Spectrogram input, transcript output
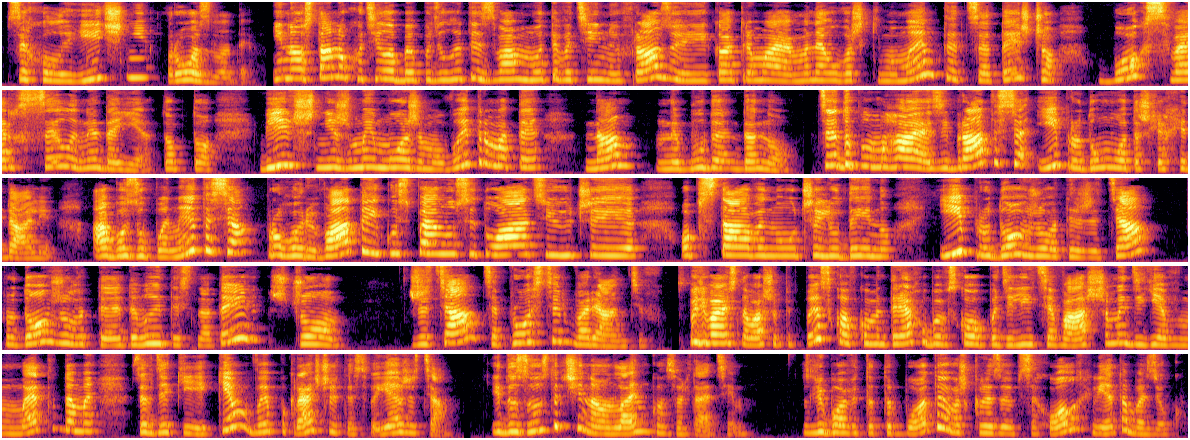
Психологічні розлади. І наостанок хотіла би поділитися з вами мотиваційною фразою, яка тримає мене у важкі моменти, це те, що Бог сверх сили не дає. Тобто більш ніж ми можемо витримати, нам не буде дано. Це допомагає зібратися і продумувати шляхи далі. Або зупинитися, прогорювати якусь певну ситуацію, чи обставину, чи людину, і продовжувати життя, продовжувати дивитись на те, що життя це простір варіантів. Сподіваюсь на вашу підписку, а в коментарях обов'язково поділіться вашими дієвими методами, завдяки яким ви покращуєте своє життя. І до зустрічі на онлайн-консультації. З любов'ю та турботою ваш кризовий психолог Вєта Базюк.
